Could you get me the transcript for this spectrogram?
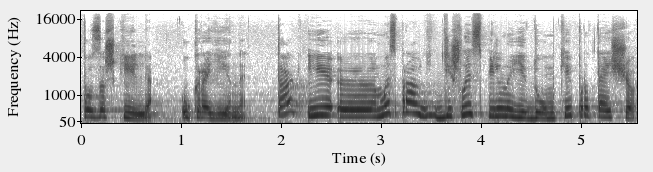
позашкілля України. Так, і е, ми справді дійшли спільної думки про те, що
